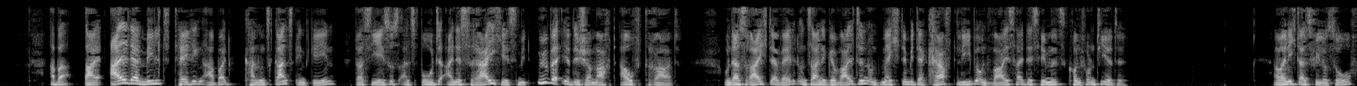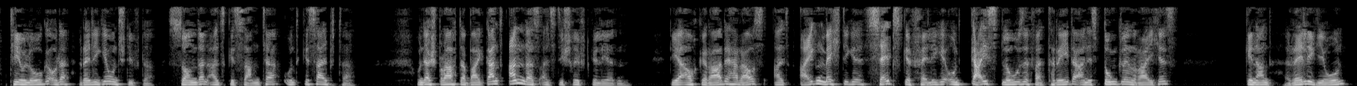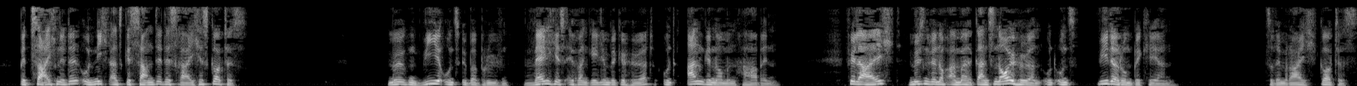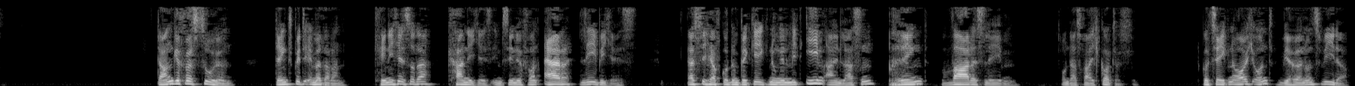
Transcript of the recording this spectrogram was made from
Aber bei all der mildtätigen Arbeit kann uns ganz entgehen, dass Jesus als Bote eines Reiches mit überirdischer Macht auftrat und das Reich der Welt und seine Gewalten und Mächte mit der Kraft, Liebe und Weisheit des Himmels konfrontierte. aber nicht als Philosoph, Theologe oder Religionsstifter, sondern als Gesandter und Gesalbter. Und er sprach dabei ganz anders als die Schriftgelehrten, die er auch gerade heraus als eigenmächtige, selbstgefällige und geistlose Vertreter eines dunklen Reiches, genannt Religion, bezeichnete und nicht als Gesandte des Reiches Gottes. Mögen wir uns überprüfen, welches Evangelium wir gehört und angenommen haben. Vielleicht müssen wir noch einmal ganz neu hören und uns wiederum bekehren zu dem Reich Gottes. Danke fürs Zuhören. Denkt bitte immer daran, kenne ich es oder kann ich es? Im Sinne von erlebe ich es. Erst sich auf Gott und Begegnungen mit ihm einlassen, bringt wahres Leben und das Reich Gottes. Gott segne euch und wir hören uns wieder.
